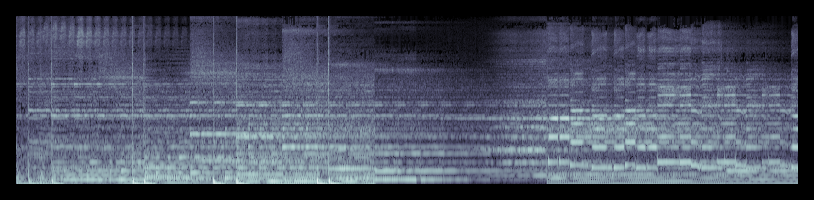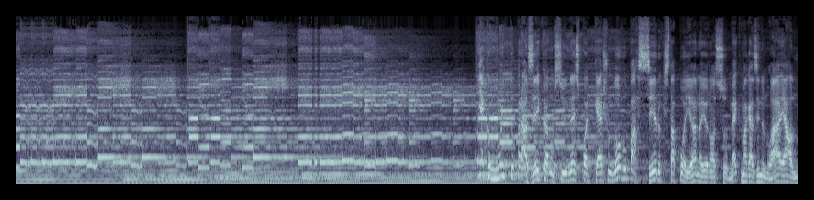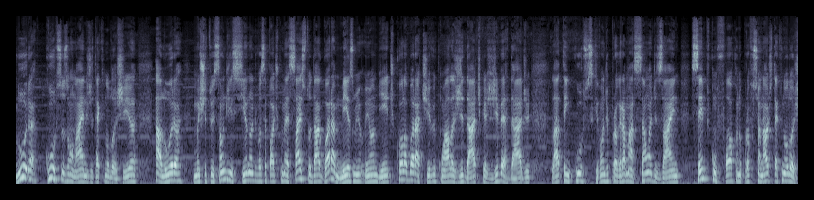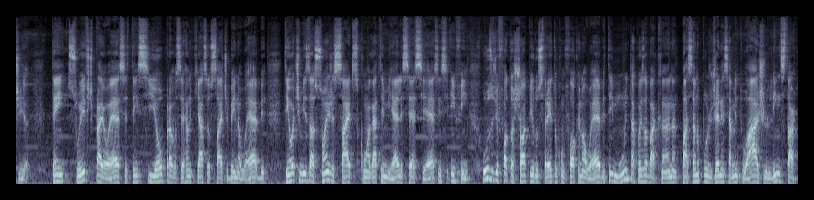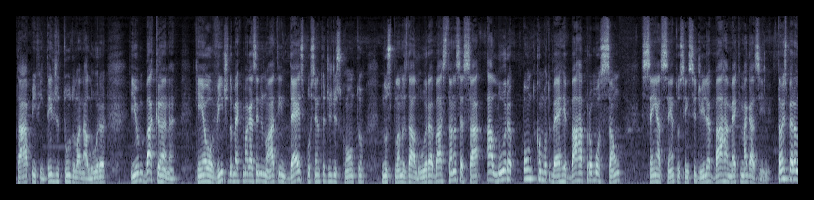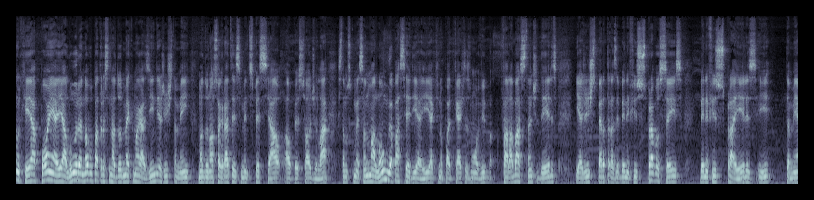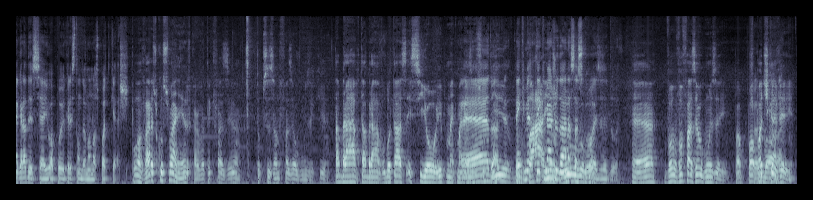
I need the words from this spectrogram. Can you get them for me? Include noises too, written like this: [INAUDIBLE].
Prazer que eu anuncio nesse podcast um novo parceiro que está apoiando aí o nosso Mac Magazine no ar, é a Lura Cursos Online de Tecnologia. A Lura, uma instituição de ensino onde você pode começar a estudar agora mesmo em um ambiente colaborativo e com aulas didáticas de verdade. Lá tem cursos que vão de programação a design, sempre com foco no profissional de tecnologia. Tem Swift para iOS, tem SEO para você ranquear seu site bem na web, tem otimizações de sites com HTML, CSS, enfim, uso de Photoshop e Illustrator com foco na web, tem muita coisa bacana, passando por gerenciamento ágil, Lean Startup, enfim, tem de tudo lá na Lura. E o bacana, quem é ouvinte do Mac Magazine no ar tem 10% de desconto nos planos da Alura, bastando acessar alura.com.br barra promoção sem acento, sem cedilha, barra Mac Magazine. Então esperando que apoiem aí a Lura, novo patrocinador do Mac Magazine, e a gente também manda o nosso agradecimento especial ao pessoal de lá. Estamos começando uma longa parceria aí aqui no podcast, vocês vão ouvir falar bastante deles e a gente espera trazer benefícios para vocês, benefícios para eles e também agradecer aí o apoio que eles estão dando ao nosso podcast. Pô, vários cursos maneiros, cara. Vou ter que fazer. Tô precisando fazer alguns aqui. Tá bravo, tá bravo. Vou botar esse CEO aí pro Mac Magazine é, subir, tem, que me, tem que me ajudar Google, nessas coisas, Edu. É, vou, vou fazer alguns aí. P pode escrever aí.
